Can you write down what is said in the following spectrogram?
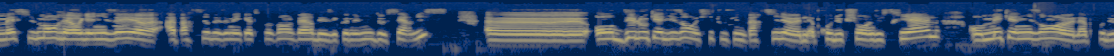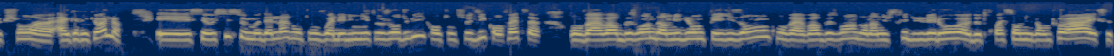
massivement réorganisées à partir des années 80 vers des économies de services, euh, en délocalisant aussi toute une partie de la production industrielle, en mécanisant la production agricole. Et c'est aussi ce modèle-là dont on voit les limites aujourd'hui, quand on se dit qu'en fait, on va avoir besoin d'un million de paysans, qu'on va avoir besoin dans l'industrie du vélo de 300 000 emplois, etc.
